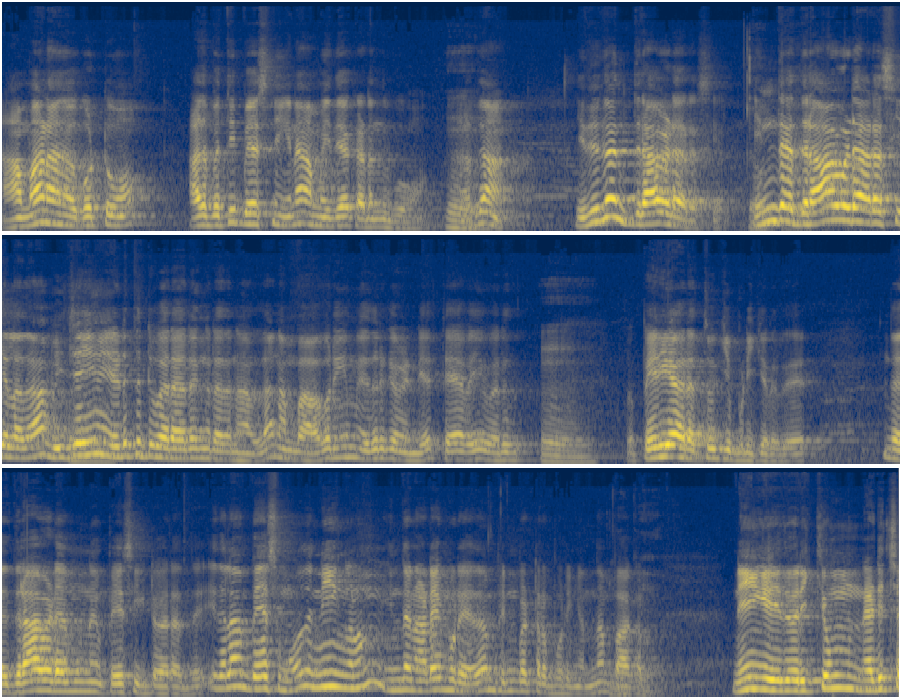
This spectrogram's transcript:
ஆமாம் நாங்கள் கொட்டுவோம். அதை பற்றி பேசுனீங்கன்னா அமைதியாக கடந்து போவோம். அதுதான் இதுதான் திராவிட அரசியல். இந்த திராவிட அரசியலை தான் விஜயும் எடுத்துட்டு வராருங்கிறதுனால தான் நம்ம அவரையும் எதிர்க்க வேண்டிய தேவை வருது. இப்போ பெரியாரை தூக்கி பிடிக்கிறது இந்த திராவிடம்னு பேசிக்கிட்டு வர்றது இதெல்லாம் பேசும்போது நீங்களும் இந்த நடைமுறையை தான் பின்பற்ற போறீங்கன்னு தான் பார்க்கணும். நீங்கள் இது வரைக்கும் நடித்த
